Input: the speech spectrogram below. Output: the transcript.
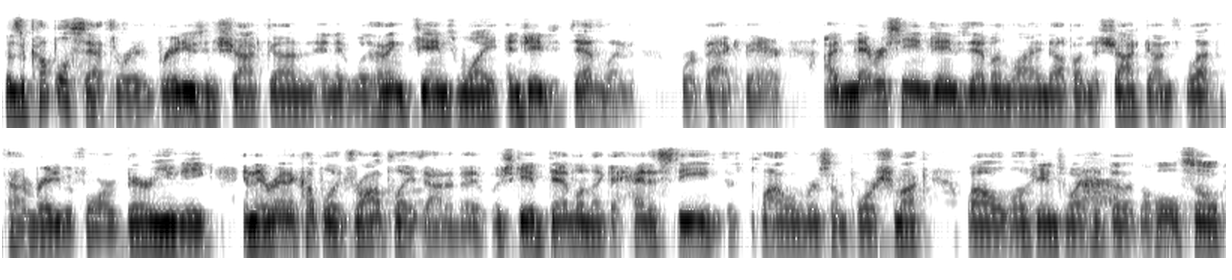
There's a couple sets where Brady was in shotgun, and it was I think James White and James Develin were back there. I've never seen James Develin lined up on the shotgun to the left of Tom Brady before. Very unique. And they ran a couple of draw plays out of it, which gave Develin like a head of steam to plow over some poor schmuck while, while James White hit the, the hole. So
